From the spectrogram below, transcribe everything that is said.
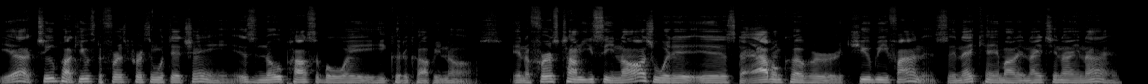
yeah, Tupac, he was the first person with that chain. There's no possible way he could have copied Nas. And the first time you see Nas with it is the album cover QB Finest, and that came out in 1999.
